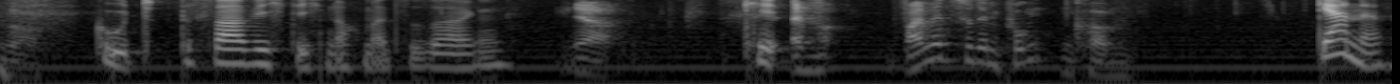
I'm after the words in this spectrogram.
So, Gut, das war wichtig nochmal zu sagen. ja. Okay, Äh, wollen wir zu den Punkten kommen? gerne.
